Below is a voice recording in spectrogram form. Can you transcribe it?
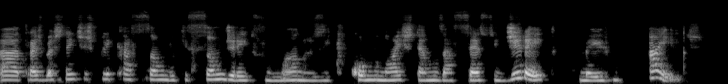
uh, traz bastante explicação do que são direitos humanos e como nós temos acesso e direito mesmo a eles.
